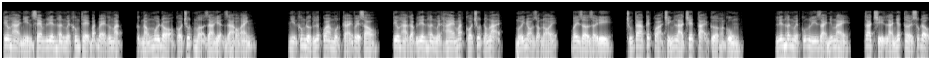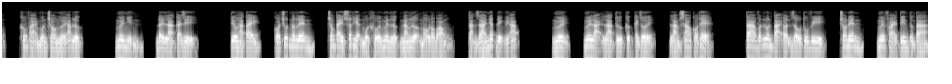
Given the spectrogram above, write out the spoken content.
Tiêu hà nhìn xem liên hân nguyện không thể bắt bẻ gương mặt, cực nóng môi đỏ có chút mở ra hiện ra óng ánh. Nhìn không được lướt qua một cái về sau tiêu hà gặp liên hân nguyệt hai mắt có chút đóng lại, mới nhỏ giọng nói, bây giờ rời đi, chúng ta kết quả chính là chết tại cửa hoàng cung. Liên hân nguyệt cũng lý giải những này, ta chỉ là nhất thời xúc động, không phải muốn cho ngươi áp lực. Ngươi nhìn, đây là cái gì? Tiêu hà tay, có chút nâng lên, trong tay xuất hiện một khối nguyên lực năng lượng màu đỏ bóng, tản ra nhất định huy áp. Ngươi ngươi lại là tứ cực cảnh giới, làm sao có thể? Ta vẫn luôn tại ẩn giấu tu vi, cho nên, ngươi phải tin tưởng ta,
